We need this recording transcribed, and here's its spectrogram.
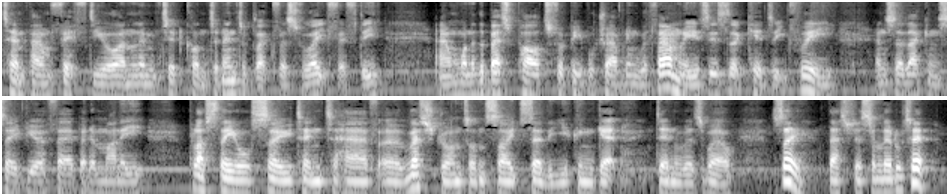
£10.50 or unlimited continental breakfast for 8 pounds 50 and one of the best parts for people travelling with families is that kids eat free, and so that can save you a fair bit of money. Plus, they also tend to have a restaurant on site so that you can get dinner as well. So, that's just a little tip.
